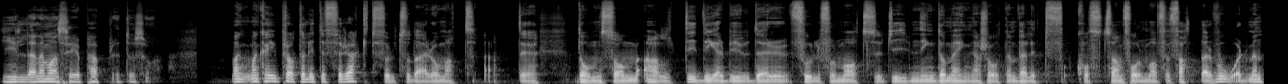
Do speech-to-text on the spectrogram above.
gillar när man ser pappret och så. Man, man kan ju prata lite föraktfullt sådär om att, att eh, de som alltid erbjuder fullformatsutgivning, de ägnar sig åt en väldigt kostsam form av författarvård. Men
